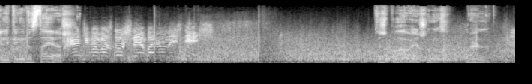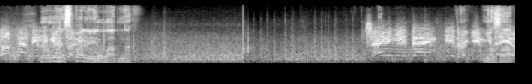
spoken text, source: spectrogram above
Или ты не достаешь? Противовоздушная оборона здесь. Ты же плаваешь у нас, правильно? Лопаты Ну, меня спалил, ладно. Сами не летаем и другим не Назад. даем.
